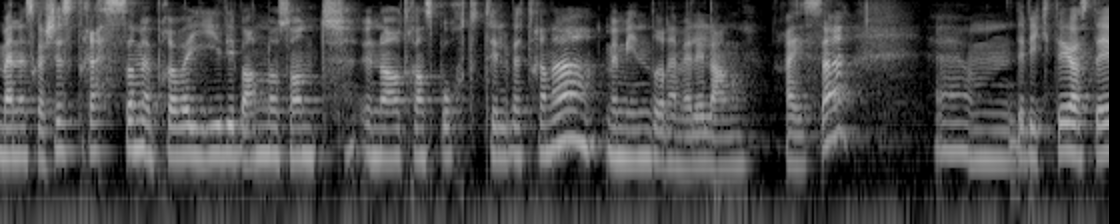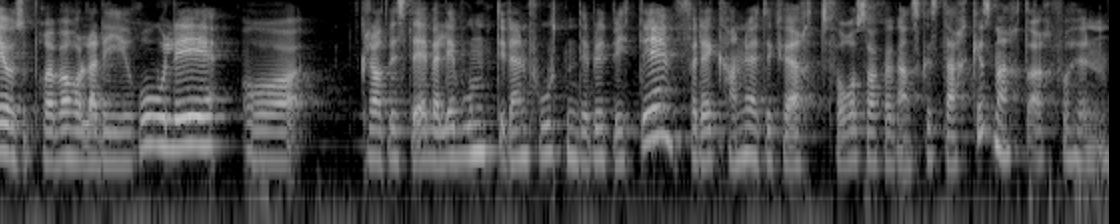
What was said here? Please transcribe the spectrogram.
Men en skal ikke stresse med å prøve å gi dem vann og sånt under transport til veterinær, med mindre det er en veldig lang reise. Ehm, det viktigste er jo å prøve å holde dem rolig og klart Hvis det er veldig vondt i den foten de er blitt bitt i, for det kan jo etter hvert forårsake ganske sterke smerter for hunden,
